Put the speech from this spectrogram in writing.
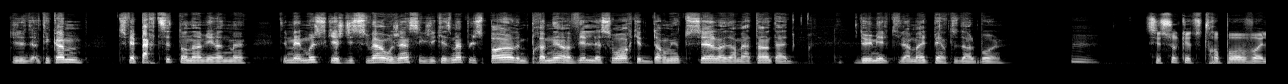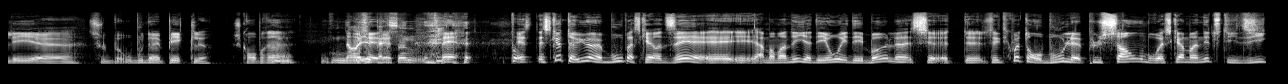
Tu es comme, tu fais partie de ton environnement. Mais moi, ce que je dis souvent aux gens, c'est que j'ai quasiment plus peur de me promener en ville le soir que de dormir tout seul dans ma tente à 2000 km perdu dans le bois. C'est sûr que tu te feras pas voler euh, sur le- au bout d'un pic, là. Je comprends. Non, il y a personne. Mais est-ce que tu as eu un bout, parce qu'on disait, euh, à un moment donné, il y a des hauts et des bas. C'est euh, quoi ton bout le plus sombre? Est-ce qu'à un moment donné, tu t'es dit,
